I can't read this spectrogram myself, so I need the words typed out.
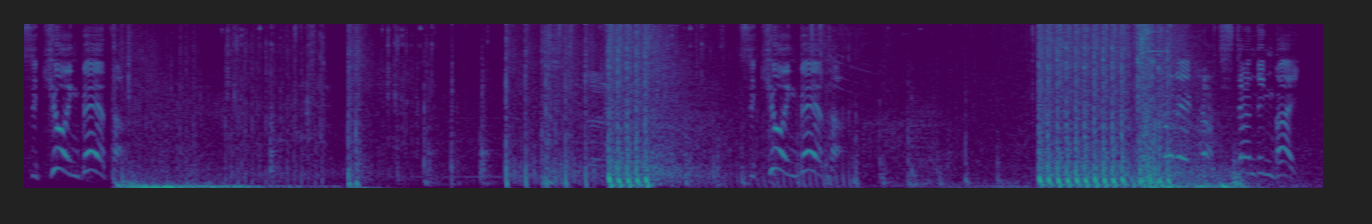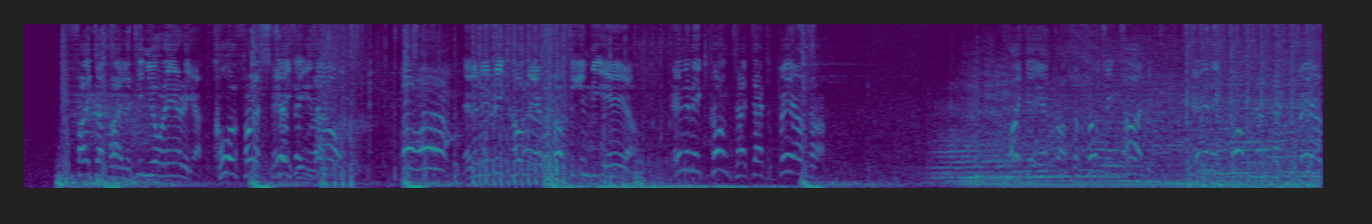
Securing Beta. Securing Beta. Drone aircraft standing by. Fighter pilot in your area. Call for a strafing run. Enemy recon aircraft in the air. Enemy contact at Beta. Fighter aircraft approaching target. Enemy contact at Beta.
